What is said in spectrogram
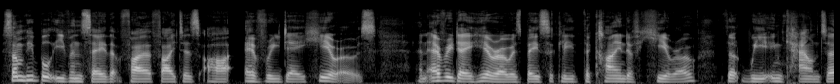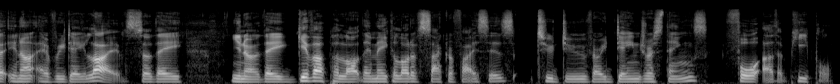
Some people even say that firefighters are everyday heroes. An everyday hero is basically the kind of hero that we encounter in our everyday lives. So they, you know, they give up a lot, they make a lot of sacrifices to do very dangerous things for other people.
